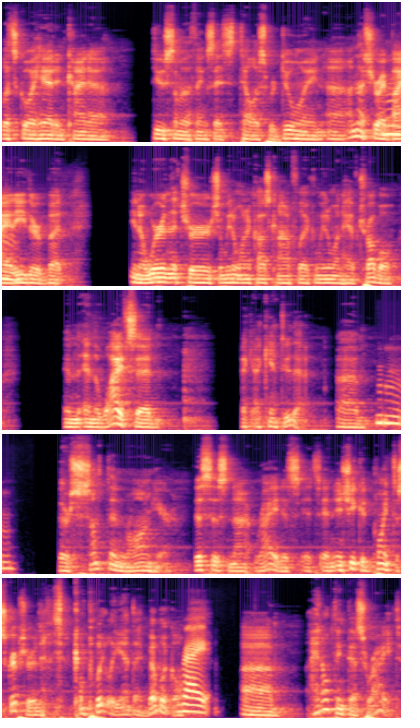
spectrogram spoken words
let's go ahead and kind of do some of the things they tell us we're doing. Uh, I'm not sure I buy it Mm. either, but you know, we're in the church and we don't want to cause conflict and we don't want to have trouble. And and the wife said, I, I can't do that. Um, Mm-hmm. there's something wrong here. This is not right. It's it's and, and she could point to scripture that's completely anti-biblical. Right. Um, I don't think that's right.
